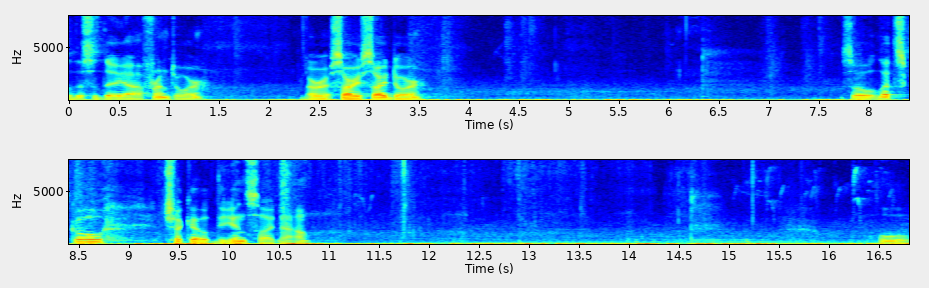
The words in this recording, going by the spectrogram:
So this is the uh, front door, or sorry, side door. So let's go check out the inside now. Oh,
